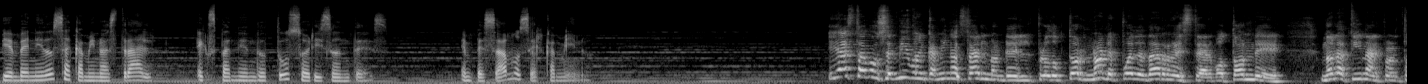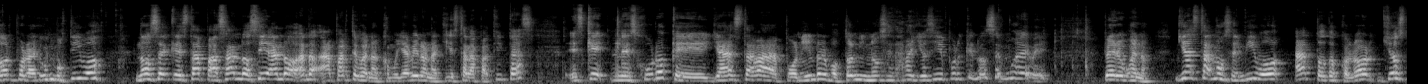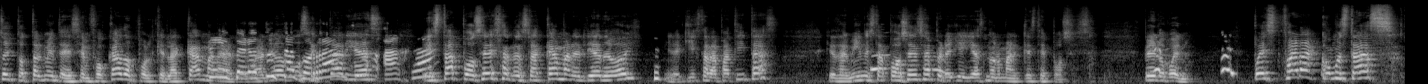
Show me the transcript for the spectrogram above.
Bienvenidos a Camino Astral, expandiendo tus horizontes. Empezamos el camino. Y ya estamos en vivo en Camino Astral, donde el productor no le puede dar este al botón de. No le atina al productor por algún motivo. No sé qué está pasando. Sí, ando, ando. Aparte, bueno, como ya vieron, aquí está la patitas. Es que les juro que ya estaba poniendo el botón y no se daba. Yo sí, ¿por qué no se mueve? Pero bueno, ya estamos en vivo a todo color. Yo estoy totalmente desenfocado porque la cámara Sí, pero de tú estás Hectáreas ajá. está posesa nuestra cámara el día de hoy. Mira, aquí está la patitas, que también está posesa, pero ella ya es normal que esté posesa. Pero bueno, pues Fara, ¿cómo estás?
